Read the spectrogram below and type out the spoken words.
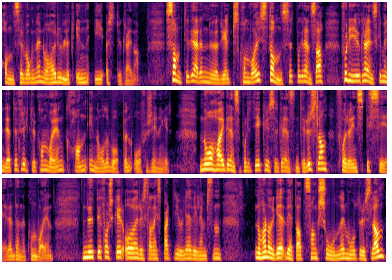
panservogner nå har rullet inn i Øst-Ukraina. Samtidig er en nødhjelpskonvoi stanset på grensa fordi ukrainske myndigheter frykter konvoien kan inneholde våpen og forsyninger. Nå har grensepolitiet krysset grensen til Russland for å inspisere denne konvoien. NUPI-forsker og Russland-ekspert Julie Wilhelmsen. Nå har Norge vedtatt sanksjoner mot Russland,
